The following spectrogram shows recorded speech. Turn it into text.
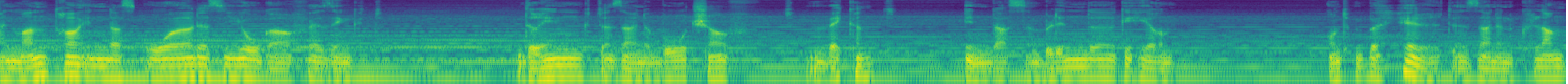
Ein Mantra in das Ohr des Yoga versinkt, dringt seine Botschaft weckend in das blinde Gehirn und behält seinen Klang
